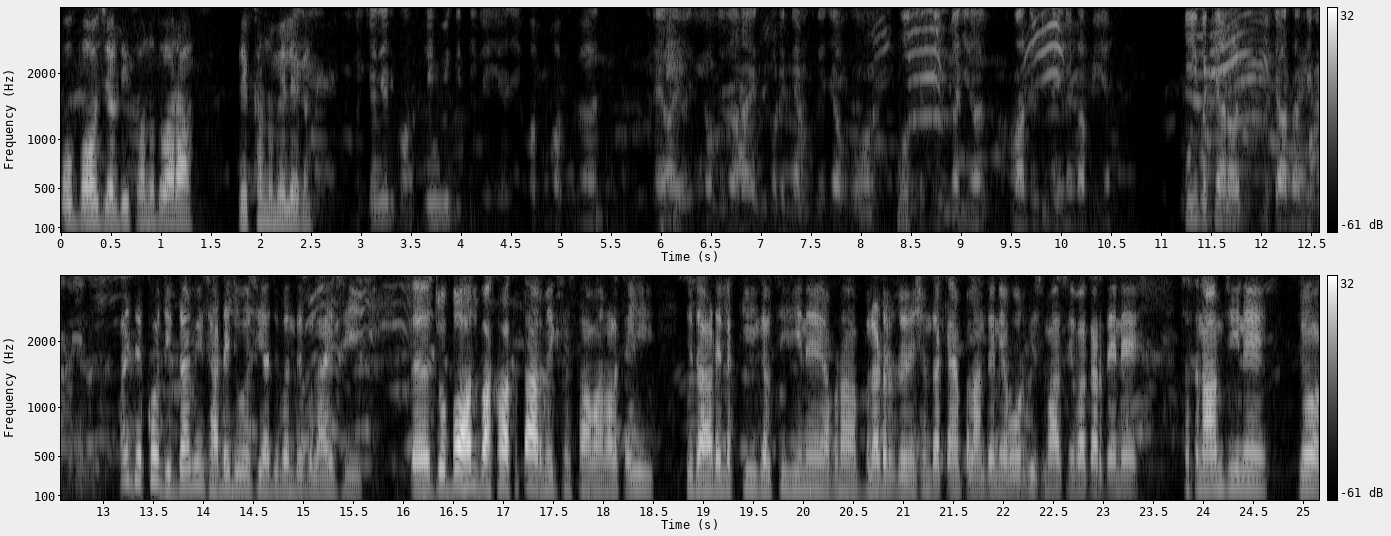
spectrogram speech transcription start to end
ਉਹ ਬਹੁਤ ਜਲਦੀ ਤੁਹਾਨੂੰ ਦੁਬਾਰਾ ਵੇਖਣ ਨੂੰ ਮਿਲੇਗਾ। ਬੱਚਿਆਂ ਦੀ ਕਾਉਂਸਲਿੰਗ ਵੀ ਕੀਤੀ ਗਈ ਹੈ ਜੀ, ਵੱਖ-ਵੱਖ ਜਿਹੜੇ ਆਏ ਹੋਏ ਸੀ ਅਹੁਦੇਦਾਰ ਆਏ ਸੀ ਤੁਹਾਡੇ ਕੈਂਪ ਦੇ ਜਾਂ ਹੋਰ ਉਸ ਸਕੀਮਾਂ ਜਿਹਨਾਂ ਸਮਾਜ ਦੇ ਵਿੱਚ ਦੇਣਾ ਕਾਫੀ ਹੈ ਕੀ ਬੱਚਿਆਂ ਨਾਲ ਵਿਚਾਰ ਸਾਂਝੇ ਕੀਤੇ ਅੱਜ ਦੇਖੋ, ਜਿੱਦਾਂ ਵੀ ਸਾਡੇ ਜੋ ਅਸੀਂ ਅੱਜ ਬੰਦੇ ਬੁਲਾਏ ਸੀ ਜੋ ਬਹੁਤ ਵੱਖ-ਵੱਖ ਧਾਰਮਿਕ ਸੰਸਥਾਵਾਂ ਨਾਲ ਕਈ, ਜਿੱਦਾਂ ਸਾਡੇ ਲੱਕੀ ਗਲਸੀ ਜੀ ਨੇ ਆਪਣਾ ਬਲੱਡ ਡੋਨੇਸ਼ਨ ਦਾ ਕੈਂਪ ਲਾਉਂਦੇ ਨੇ, ਹੋਰ ਵੀ ਸਮਾਜ ਸੇਵਾ ਕਰਦੇ ਨੇ, ਸਤਨਾਮ ਜੀ ਨੇ ਜੋ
